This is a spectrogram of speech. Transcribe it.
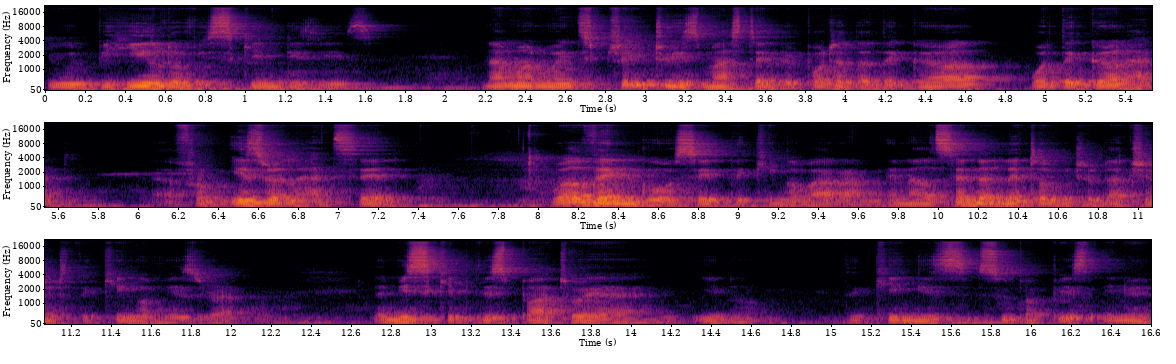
He would be healed of his skin disease. Naaman went straight to his master and reported that the girl, what the girl had uh, from Israel had said. Well, then go, said the king of Aram, and I'll send a letter of introduction to the king of Israel. Let me skip this part where, you know, the king is super pissed. Anyway,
